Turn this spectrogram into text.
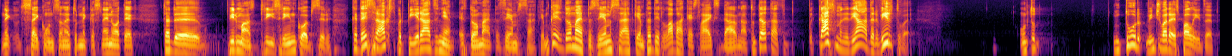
ne sekundes, ne tur nekas nenotiek. Tad e, pirmās trīs rindkopas ir. Kad es rakstu par pierādziņiem, es domāju par Ziemassvētkiem. Kad es domāju par Ziemassvētkiem, tad ir labākais laiks dāvināt. Un tev tāds, kas man ir jādara virtuvē? Un, tu, un tur viņš varēs palīdzēt.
